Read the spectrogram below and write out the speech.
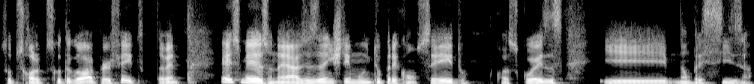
Sou psicólogo psicopedagogia, ah, perfeito, tá vendo? É isso mesmo, né? Às vezes a gente tem muito preconceito com as coisas e não precisa,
